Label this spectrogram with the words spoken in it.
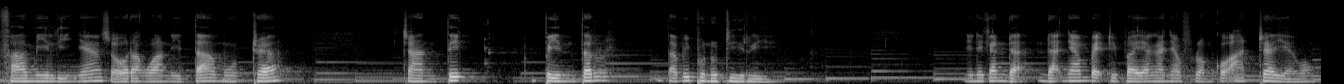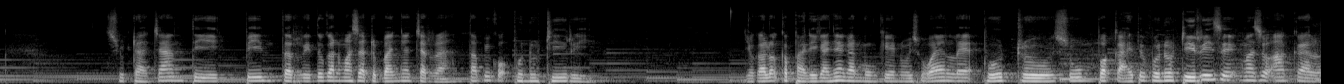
familinya, seorang wanita muda, cantik, pinter, tapi bunuh diri. Ini kan ndak ndak nyampe di bayangannya From kok ada ya wong sudah cantik, pinter, itu kan masa depannya cerah, tapi kok bunuh diri? Ya kalau kebalikannya kan mungkin wis welek, bodoh, sumpek, ah, itu bunuh diri sih masuk akal.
